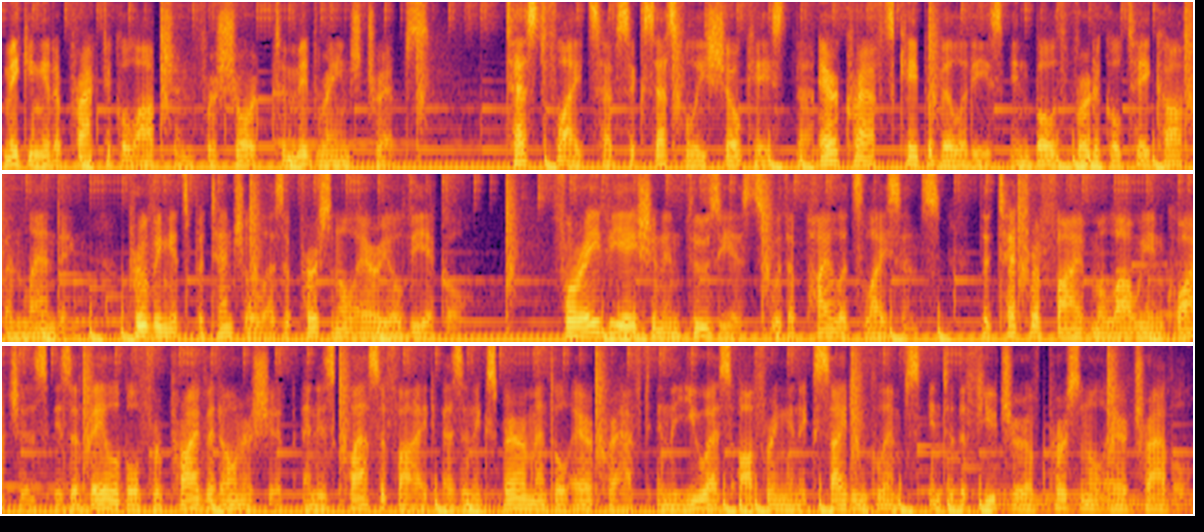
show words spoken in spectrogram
making it a practical option for short to mid-range trips. Test flights have successfully showcased the aircraft's capabilities in both vertical takeoff and landing, proving its potential as a personal aerial vehicle. For aviation enthusiasts with a pilot's license, the Tetra 5 Malawian Kwachas is available for private ownership and is classified as an experimental aircraft in the US offering an exciting glimpse into the future of personal air travel.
